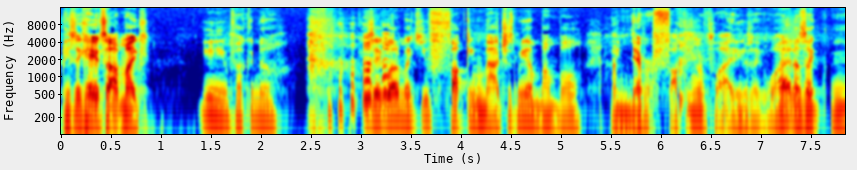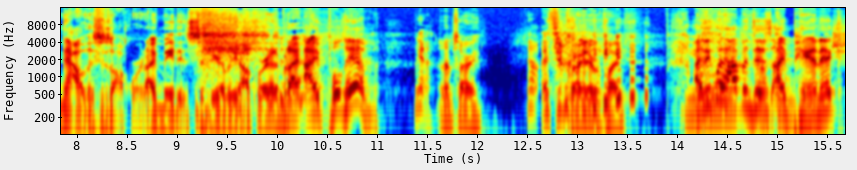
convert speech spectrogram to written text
he's like, hey, what's up? I'm like, you didn't even fucking know. He's like, what? I'm like, you fucking matched with me on Bumble. You never fucking replied. He was like, what? And I was like, now this is awkward. I made it severely awkward, but I, I pulled him, yeah, and I'm sorry. no, it's okay. Sorry, I never replied. I think what happens is I panic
